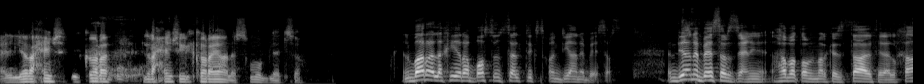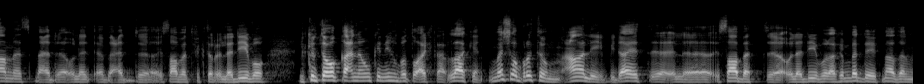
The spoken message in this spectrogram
يعني اللي راح يمسك الكره اللي راح يمسك الكرة يانس مو بليدسو المباراة الأخيرة بوستون سلتكس انديانا بيسرز. انديانا بيسرز يعني هبطوا من المركز الثالث إلى الخامس بعد بعد إصابة فيكتور إلاديبو، الكل توقع أنه ممكن يهبطوا أكثر، لكن مشوا برتم عالي بداية إصابة أولاديبو لكن بدأ يتنازل.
